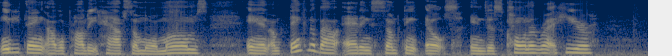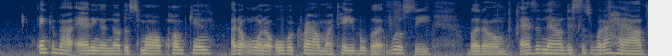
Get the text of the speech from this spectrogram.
anything I will probably have some more mums And I'm thinking about adding something else in this corner right here. Thinking about adding another small pumpkin. I don't want to overcrowd my table, but we'll see. But um, as of now, this is what I have.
